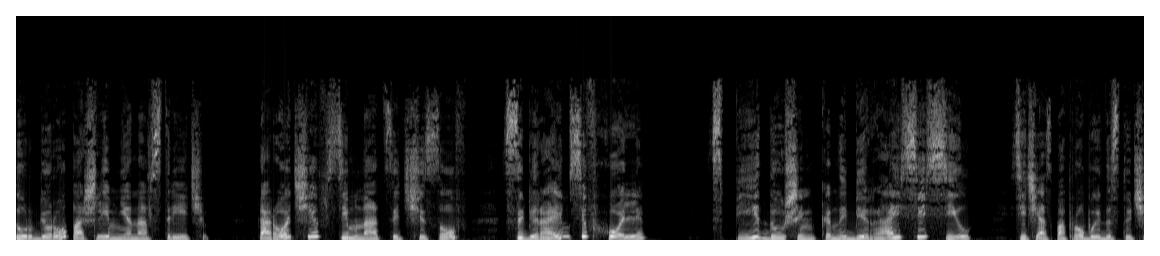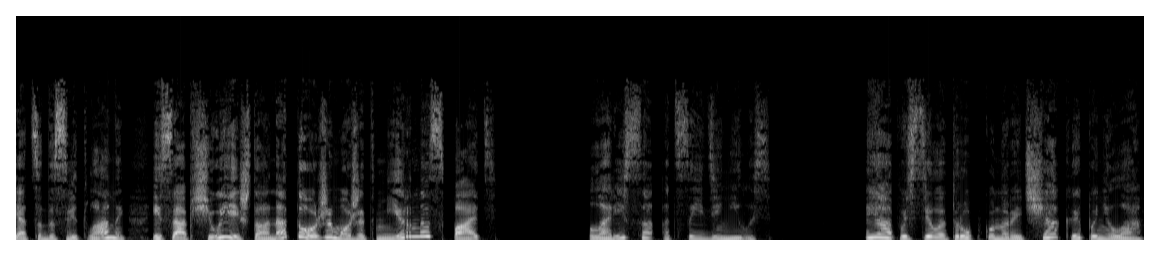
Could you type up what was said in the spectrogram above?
Турбюро пошли мне навстречу. Короче, в 17 часов собираемся в холле. Спи, душенька, набирайся сил. Сейчас попробую достучаться до Светланы и сообщу ей, что она тоже может мирно спать. Лариса отсоединилась. Я опустила трубку на рычаг и поняла.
